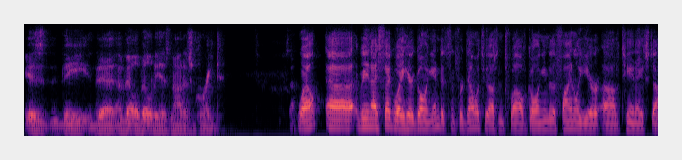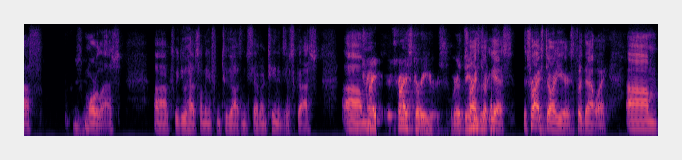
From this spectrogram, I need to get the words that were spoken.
is the the availability is not as great. Well, uh, it'd be a nice segue here going into since we're done with 2012, going into the final year of TNA stuff, mm-hmm. more or less, because uh, we do have something from 2017 to discuss. Um, the, tri- the TriStar years. We're at the TriStar, the yes, the TriStar years. Put it that way. Um,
